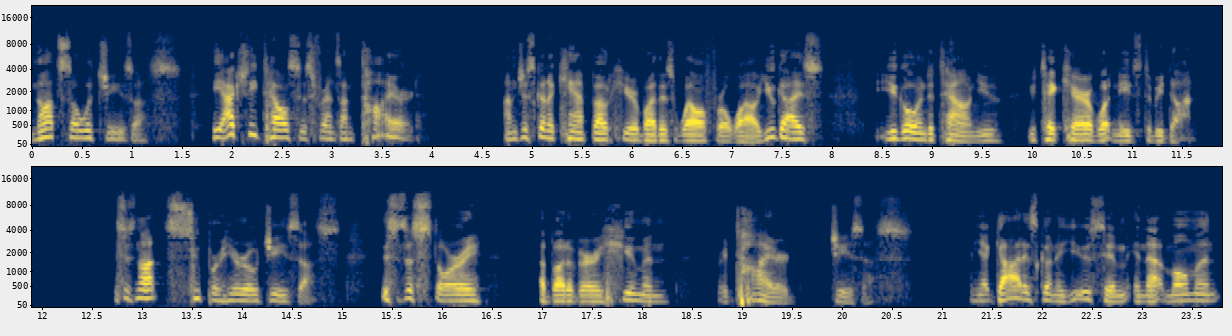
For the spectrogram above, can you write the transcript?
Not so with Jesus. He actually tells his friends, I'm tired. I'm just going to camp out here by this well for a while. You guys, you go into town. You, you take care of what needs to be done. This is not superhero Jesus. This is a story about a very human retired Jesus. And yet God is going to use him in that moment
